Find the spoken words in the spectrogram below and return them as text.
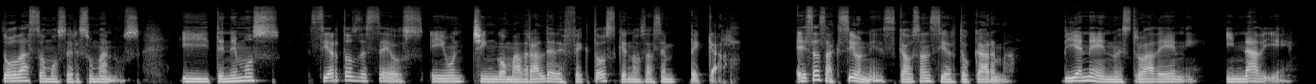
todas somos seres humanos y tenemos ciertos deseos y un chingomadral de defectos que nos hacen pecar. Esas acciones causan cierto karma. Viene en nuestro ADN y nadie,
